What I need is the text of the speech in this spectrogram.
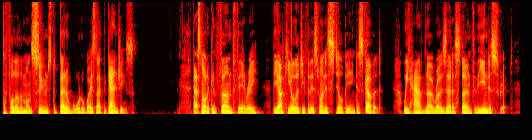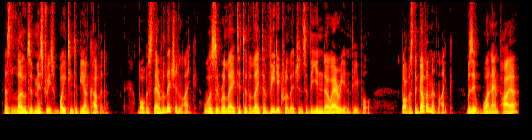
to follow the monsoons to better waterways like the Ganges. That's not a confirmed theory. The archaeology for this one is still being discovered. We have no Rosetta Stone for the Indus script. There's loads of mysteries waiting to be uncovered. What was their religion like? Was it related to the later Vedic religions of the Indo Aryan people? What was the government like? Was it one empire,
